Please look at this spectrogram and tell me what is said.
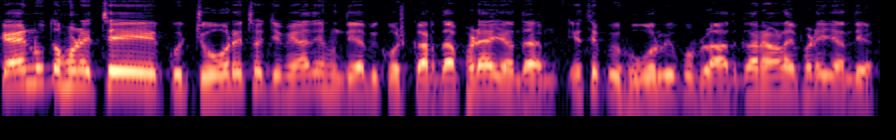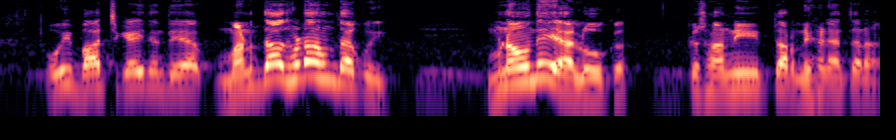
ਕਹਿਣ ਨੂੰ ਤਾਂ ਹੁਣ ਇੱਥੇ ਕੋਈ ਚੋਰ ਇੱਥੋਂ ਜਿਵੇਂ ਆਦੇ ਹੁੰਦੇ ਆ ਵੀ ਕੁਝ ਕਰਦਾ ਫੜਿਆ ਜਾਂਦਾ ਇੱਥੇ ਕੋਈ ਹੋਰ ਵੀ ਕੋਈ ਬਲਾਤਕਾਰਾਂ ਵਾਲੇ ਫੜੇ ਜਾਂਦੇ ਆ ਉਹ ਵੀ ਬਾਅਦ ਚ ਕਹਿ ਦਿੰਦੇ ਆ ਮੰਨਦਾ ਥੋੜਾ ਹੁੰਦਾ ਕੋਈ। ਮਨਾਉਂਦੇ ਆ ਲੋਕ। ਕਿਸਾਨੀ ਧਰਨੇ ਵਾਲਿਆਂ ਤਰ੍ਹਾਂ।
